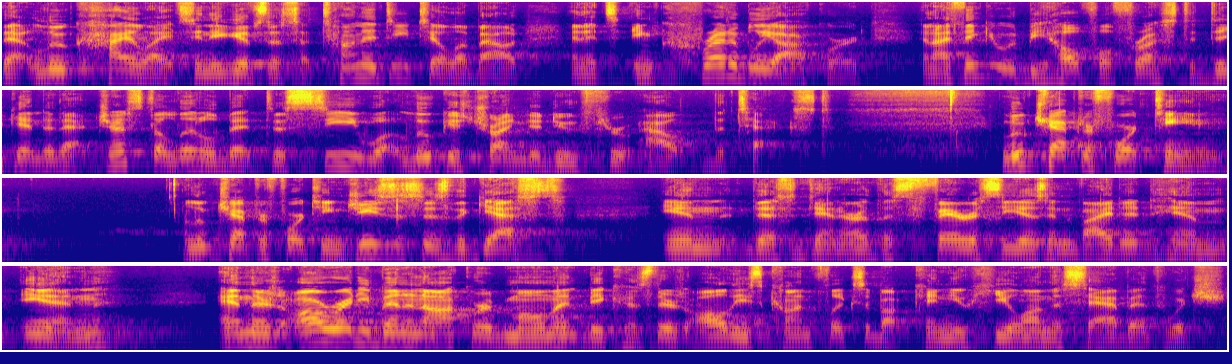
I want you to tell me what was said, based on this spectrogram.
that Luke highlights, and he gives us a ton of detail about, and it's incredibly awkward. And I think it would be helpful for us to dig into that just a little bit to see what Luke is trying to do throughout the text. Luke chapter 14. Luke chapter 14, Jesus is the guest in this dinner. This Pharisee has invited him in. And there's already been an awkward moment because there's all these conflicts about can you heal on the Sabbath, which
